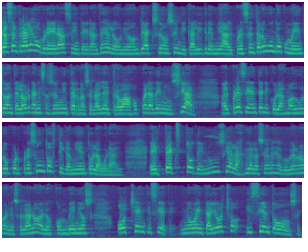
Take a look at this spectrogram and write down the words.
Las centrales obreras, integrantes de la Unión de Acción Sindical y Gremial, presentaron un documento ante la Organización Internacional del Trabajo para denunciar al presidente Nicolás Maduro por presunto hostigamiento laboral. El texto denuncia las violaciones del gobierno venezolano de los convenios 87, 98 y 111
